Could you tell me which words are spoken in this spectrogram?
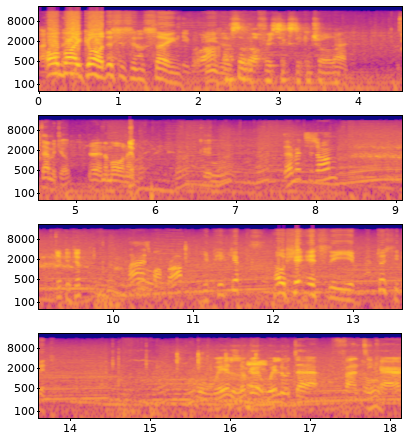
I Oh my a- god, this is insane. Keyboard. I've still got a 360 controller. It's damage on. Do it in the morning. Good. Damage is on. Yep, yep, yep. Nice one, bro. Yip yip yip. Oh shit, it's the um, twisty bit. Oh, Will, look at Will with the fancy Oh. car.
